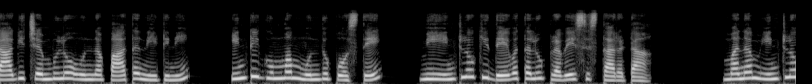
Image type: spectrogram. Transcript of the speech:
రాగి చెంబులో ఉన్న పాత నీటిని ఇంటి గుమ్మం ముందు పోస్తే మీ ఇంట్లోకి దేవతలు ప్రవేశిస్తారట. మనం ఇంట్లో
